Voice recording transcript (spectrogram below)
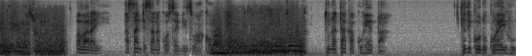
ain't taking this one. Bavarai, asante sana kwa usaidizi wako. Tunataka kuhepa. Kundu kuraihu.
